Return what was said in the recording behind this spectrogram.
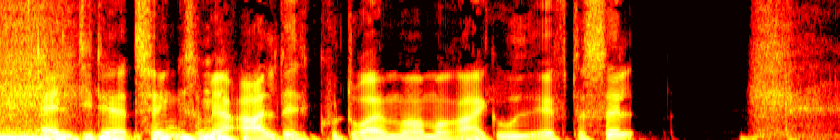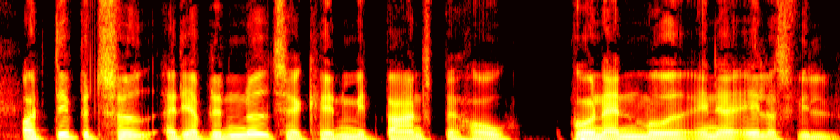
alle de der ting, som jeg aldrig kunne drømme om at række ud efter selv. Og det betød, at jeg blev nødt til at kende mit barns behov på en anden måde, end jeg ellers ville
